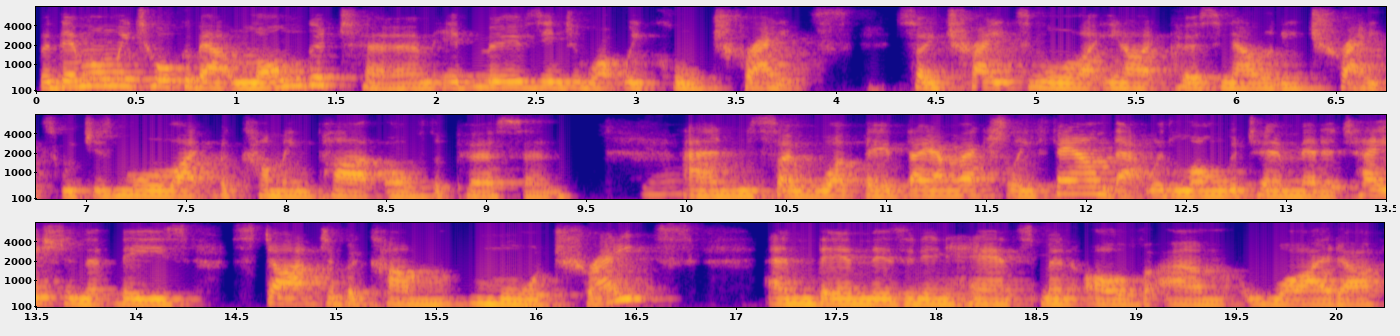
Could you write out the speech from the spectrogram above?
But then when we talk about longer term, it moves into what we call traits. So traits more like, you know, like personality traits, which is more like becoming part of the person. Yeah. And so what they they have actually found that with longer term meditation that these start to become more traits and then there's an enhancement of um, wider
